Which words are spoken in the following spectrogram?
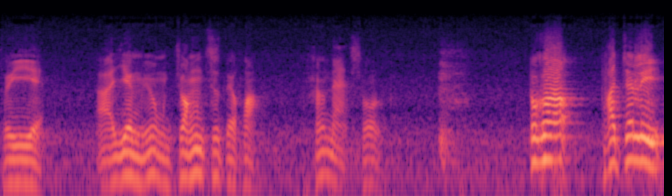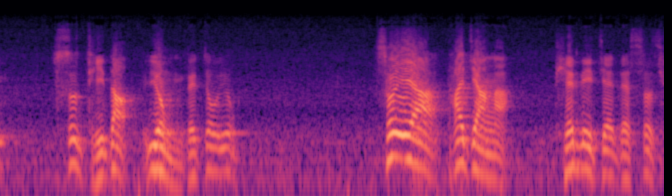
非也。啊，应用庄子的话，很难说了。不过他这里是提到勇的作用，所以啊，他讲啊，天地间的事情，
